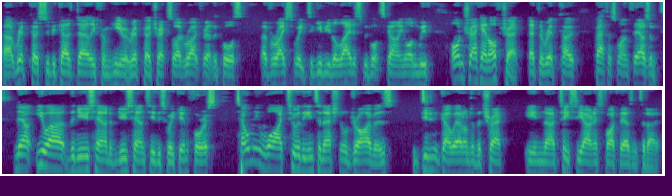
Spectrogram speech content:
uh, Repco Supercars daily from here at Repco Trackside right throughout the course of race week to give you the latest with what's going on with on track and off track at the Repco Bathurst 1000. Now, you are the news hound of news hounds here this weekend for us. Tell me why two of the international drivers didn't go out onto the track in uh, TCR and S5000 today.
